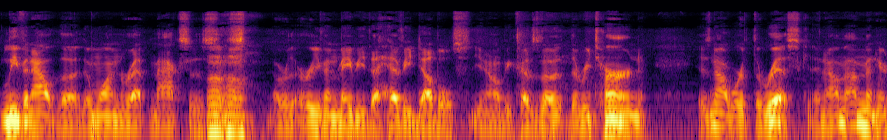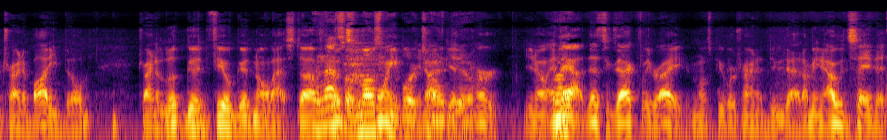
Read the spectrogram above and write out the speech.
leaving out the the one rep maxes or, or even maybe the heavy doubles you know because the the return is not worth the risk and i'm, I'm in here trying to body build trying to look good feel good and all that stuff And that's What's what most point, people are you know, trying to getting do. hurt you know and Right. yeah that's exactly right most people are trying to do that i mean i would say that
